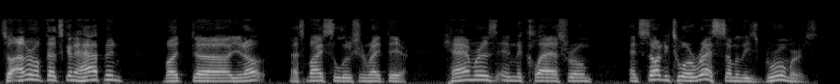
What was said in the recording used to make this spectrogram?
So I don't know if that's going to happen. But, uh, you know, that's my solution right there. Cameras in the classroom and starting to arrest some of these groomers.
